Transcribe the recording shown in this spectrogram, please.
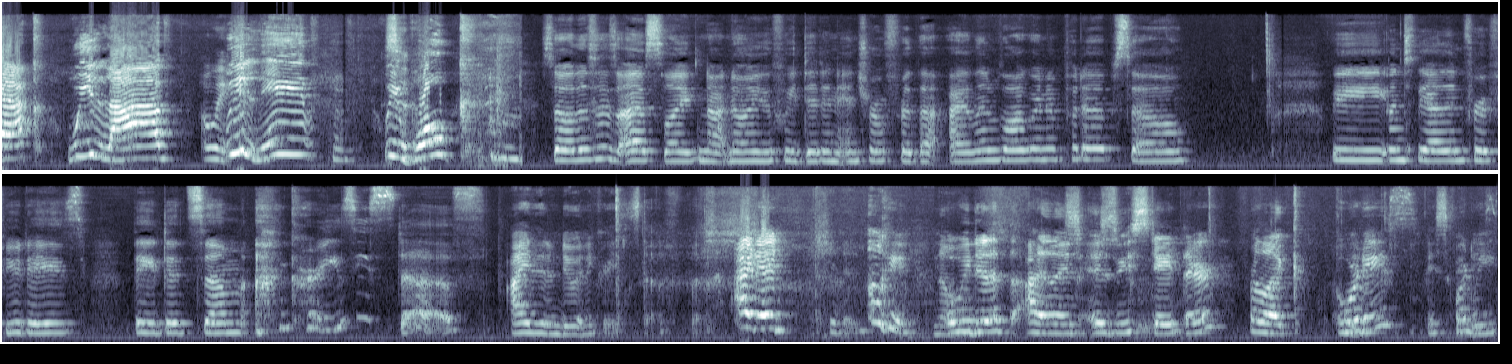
back. We live. Oh, wait. We live. We woke. So this is us like not knowing if we did an intro for the island vlog we're gonna put up. So we went to the island for a few days. They did some crazy stuff. I didn't do any crazy stuff, but I did. she did. Okay. No. What we did at the island is we stayed there for like four week. days. Basically Four a days.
